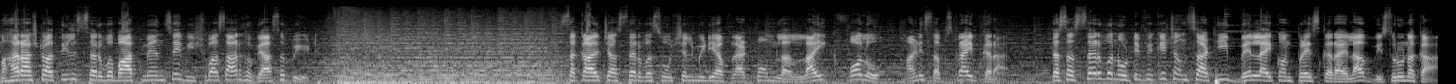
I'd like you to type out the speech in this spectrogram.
महाराष्ट्रातील सर्व बातम्यांचे विश्वासार्ह व्यासपीठ. सकाळच्या सर्व सोशल मीडिया प्लॅटफॉर्मला लाईक फॉलो आणि सबस्क्राईब करा. तसंच सर्व नोटिफिकेशनसाठी बेल आयकॉन प्रेस करायला विसरू नका.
